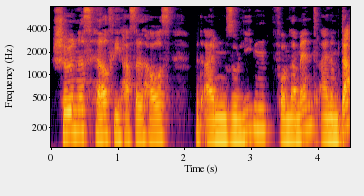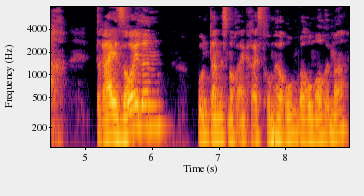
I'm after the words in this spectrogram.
schönes Healthy Hustle Haus mit einem soliden Fundament, einem Dach, drei Säulen und dann ist noch ein Kreis drumherum, warum auch immer.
